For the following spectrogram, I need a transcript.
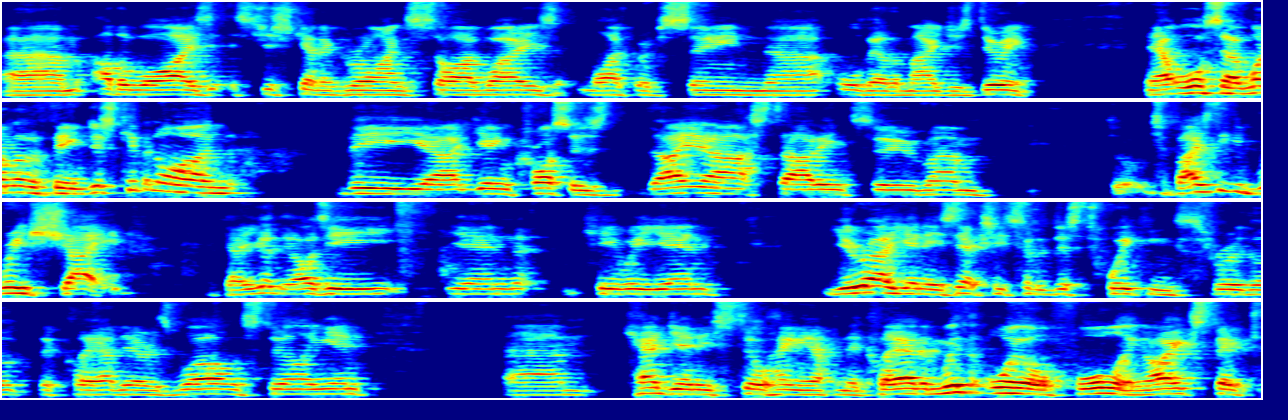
Um, otherwise, it's just going to grind sideways like we've seen uh, all the other majors doing. Now, also, one other thing, just keep an eye on the uh, yen crosses. They are starting to, um, to, to, basically reshape. Okay, you got the Aussie yen, Kiwi yen. Euro yen is actually sort of just tweaking through the, the cloud there as well, and sterling yen. Um, CAD yen is still hanging up in the cloud. And with oil falling, I expect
